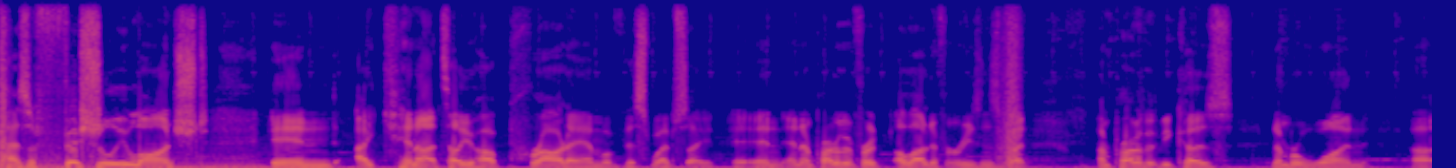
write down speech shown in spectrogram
has officially launched and I cannot tell you how proud I am of this website. And, and I'm proud of it for a lot of different reasons, but I'm proud of it because number one, uh,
